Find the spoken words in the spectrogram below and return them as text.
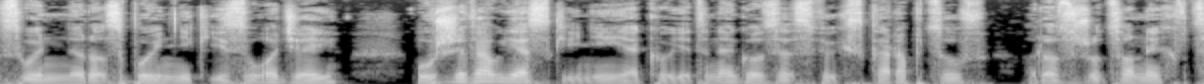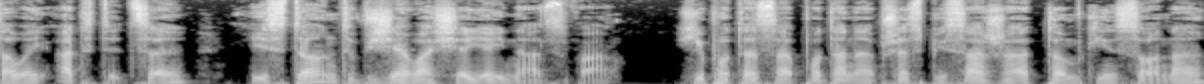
Słynny rozbójnik i złodziej używał jaskini jako jednego ze swych skarbców rozrzuconych w całej Attyce i stąd wzięła się jej nazwa. Hipoteza podana przez pisarza Tomkinsona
